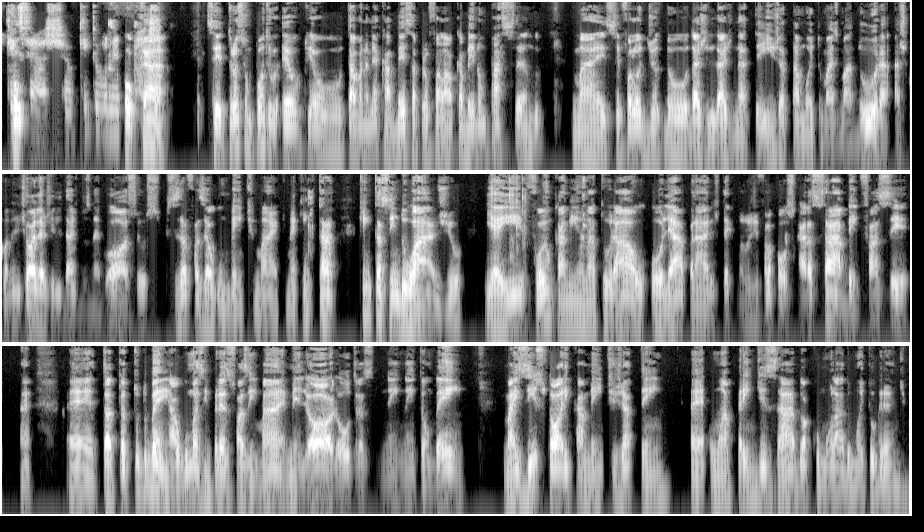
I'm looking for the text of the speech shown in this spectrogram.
que, o... que você acha? O que, que eu? O Cá, você trouxe um ponto eu que eu estava na minha cabeça para eu falar, eu acabei não passando. Mas você falou de, do, da agilidade na TI, já está muito mais madura. Acho que quando a gente olha a agilidade dos negócios, precisa fazer algum benchmark, né? Quem está quem tá sendo ágil? E aí foi um caminho natural olhar para a área de tecnologia e falar, pô, os caras sabem fazer, né? É, tá, tá, tudo bem, algumas empresas fazem mais, melhor, outras nem, nem tão bem, mas historicamente já tem é, um aprendizado acumulado muito grande.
